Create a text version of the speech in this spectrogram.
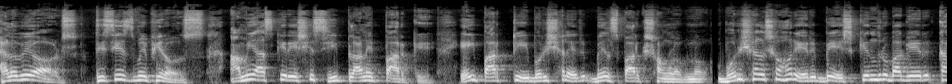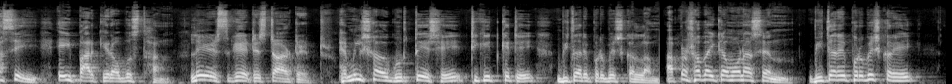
Hello viewers this is me Firoz আমি আজকের এসেছি প্ল্যানেট পার্কে এই পার্কটি বরিশালের বেলস পার্ক সংলগ্ন। বরিশাল শহরের বেশ কেন্দ্রবাগের কাছেই এই পার্কের অবস্থান। লেটস গেট স্টার্টেড ফ্যামিলি সহ ঘুরতে এসে টিকিট কেটে ভিতরে প্রবেশ করলাম। আপনারা সবাই কেমন আছেন? ভিতরে প্রবেশ করে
